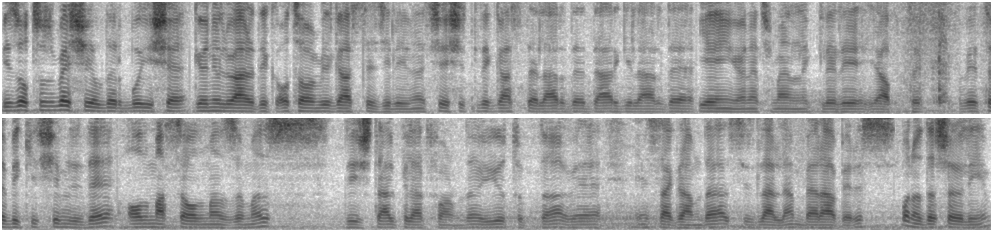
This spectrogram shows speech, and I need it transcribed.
Biz 35 yıldır bu işe gönül verdik otomobil gazeteciliğine. Çeşitli gazetelerde, dergilerde yayın yönetmenlikleri yaptık. Ve tabii ki şimdi de olmazsa olmazımız dijital platformda, YouTube'da ve Instagram'da sizlerle beraberiz. Bunu da söyleyeyim.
